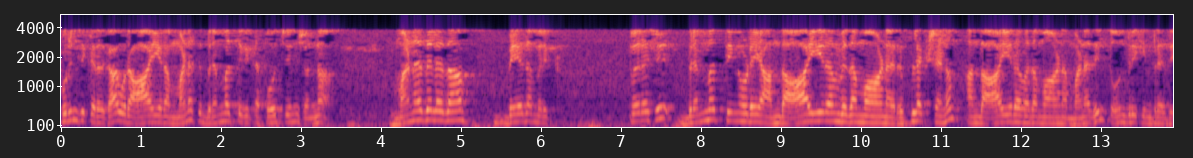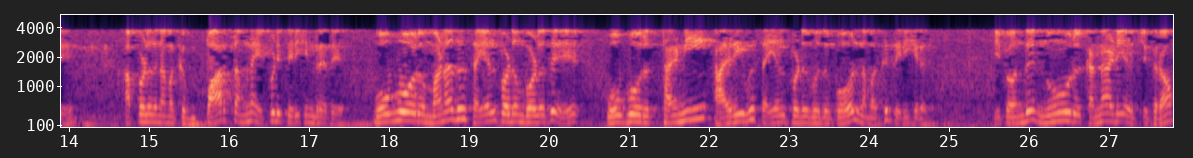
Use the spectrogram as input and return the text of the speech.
புரிஞ்சுக்கிறதுக்காக ஒரு ஆயிரம் மனசு பிரம்மத்துக்கிட்ட போச்சுன்னு சொன்னா மனதுல தான் பேதம் இருக்கு. பிறகு பிரம்மத்தினுடைய அந்த ஆயிரம் விதமான ரிஃப்ளெக்ஷனும் அந்த ஆயிரம் விதமான மனதில் தோன்றுகின்றது. அப்பொழுது நமக்கு பார்த்தோம்னா எப்படி தெரிகின்றது? ஒவ்வொரு மனதும் செயல்படும் பொழுது ஒவ்வொரு தனி அறிவு செயல்படுவது போல் நமக்கு தெரிகிறது. இப்ப வந்து நூறு கண்ணாடியை வச்சுக்கிறோம்.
